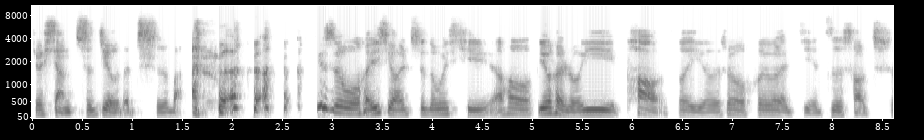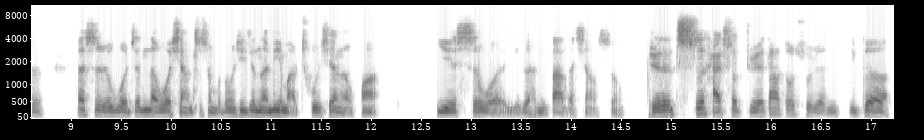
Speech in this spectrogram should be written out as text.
就想吃就有的吃吧，就是我很喜欢吃东西，然后又很容易胖，所以有的时候会为了节制少吃。但是如果真的我想吃什么东西就能立马出现的话，也是我一个很大的享受。觉得吃还是绝大多数人一个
